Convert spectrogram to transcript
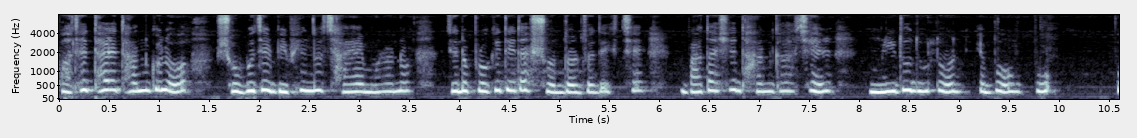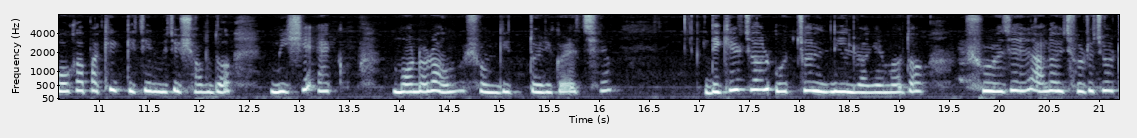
পথের ধারে ধানগুলো সবুজের বিভিন্ন ছায়ায় মোড়ানো, যেন প্রকৃতি তার সৌন্দর্য দেখছে। বাতাসে ধান গাছের মৃদু দুলন এবং পোকা পাখির কিচিরমিচির শব্দ মিশে এক মনোরম সংগীত তৈরি করেছে। দিঘির জল উজ্জ্বল নীল রঙের মতো, সূর্যের আলোয় ছোট ছোট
